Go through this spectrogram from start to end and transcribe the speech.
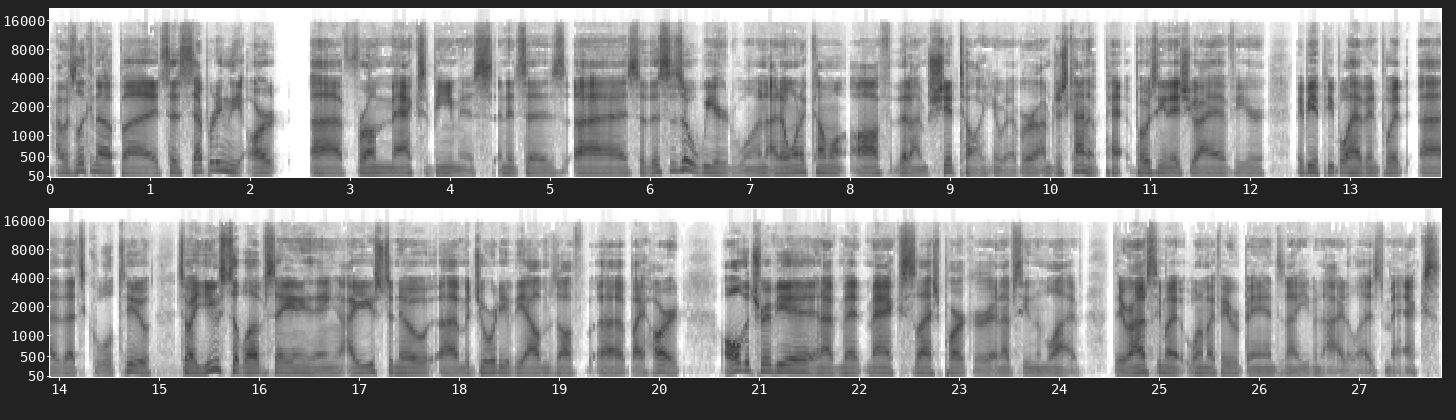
I was looking up. Uh, it says separating the art uh, from Max Bemis, and it says uh, so. This is a weird one. I don't want to come off that I'm shit talking or whatever. I'm just kind of pe- posting an issue I have here. Maybe if people have input, uh, that's cool too. So I used to love Say Anything. I used to know uh, majority of the albums off uh, by heart. All the trivia, and I've met Max slash Parker, and I've seen them live. They were honestly my one of my favorite bands, and I even idolized Max.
